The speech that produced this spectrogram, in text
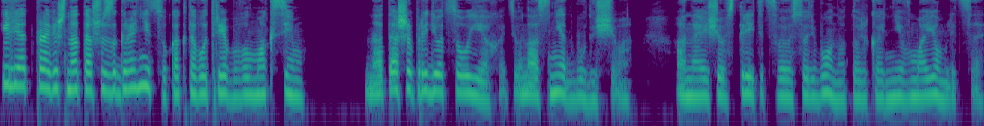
Или отправишь Наташу за границу, как того требовал Максим?» Наташе придется уехать, у нас нет будущего. Она еще встретит свою судьбу, но только не в моем лице»,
